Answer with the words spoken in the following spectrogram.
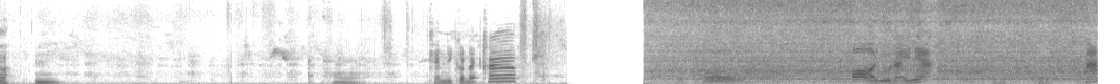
บ้าอืมอืมแค่นี้ก่อนนะครับโอ้พ่ออยู่ไหนเนี่ย ฮะ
